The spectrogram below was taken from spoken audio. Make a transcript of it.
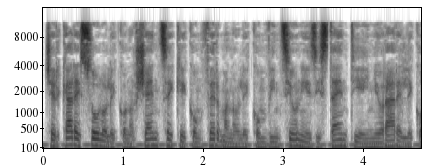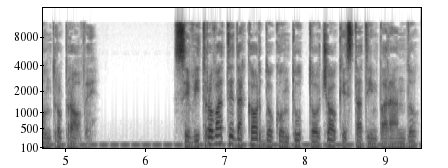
cercare solo le conoscenze che confermano le convinzioni esistenti e ignorare le controprove. Se vi trovate d'accordo con tutto ciò che state imparando,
